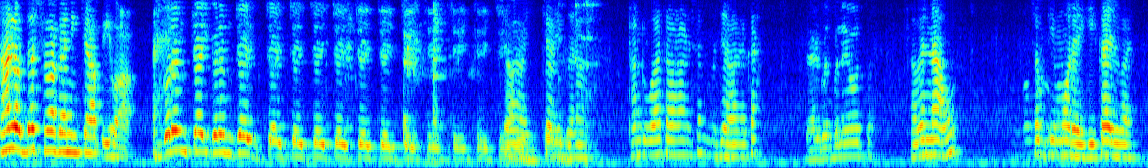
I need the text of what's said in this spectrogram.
હાલો દસ વાગ્યાની ચા પીવા ગરમ ચાય ગરમ ચાય ચાય ચાય ચાય ચાય ચાય ચાય ચાય ચાય ચાય ચાય ચાય ચાય ગરમ ઠંડુ વાતાવરણ છે મજા આવે કા દાળ ભાત બનાવ્યો હતો હવે ના હું સબ્જી મોરાઈ ગઈ કાલ વાત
